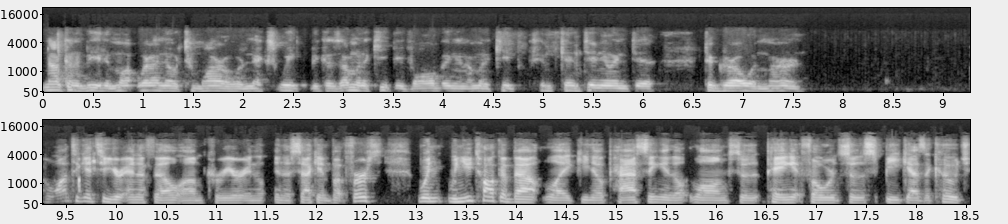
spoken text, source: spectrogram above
not going to be the, what I know tomorrow or next week because I'm going to keep evolving and I'm going to keep continuing to to grow and learn. I want to get to your NFL um, career in in a second, but first, when when you talk about like you know passing it along, so paying it forward, so to speak, as a coach,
